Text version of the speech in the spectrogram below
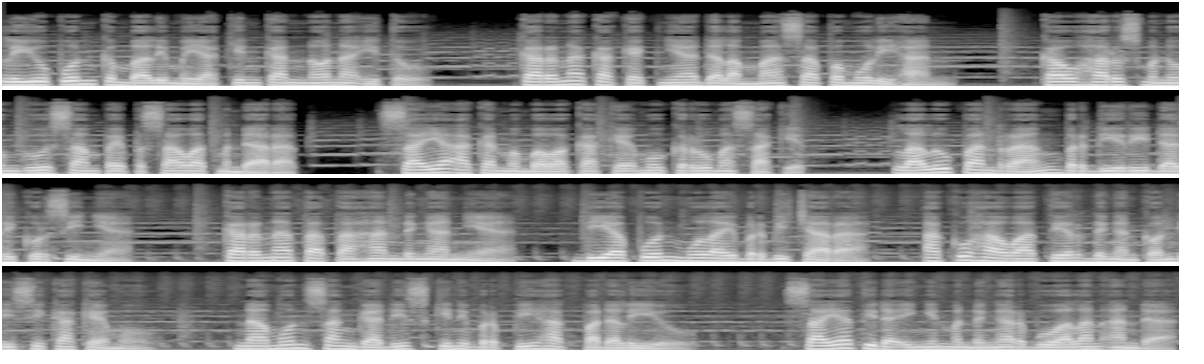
Liu pun kembali meyakinkan nona itu. Karena kakeknya dalam masa pemulihan. Kau harus menunggu sampai pesawat mendarat. Saya akan membawa kakekmu ke rumah sakit. Lalu Panrang berdiri dari kursinya. Karena tak tahan dengannya, dia pun mulai berbicara. Aku khawatir dengan kondisi kakekmu. Namun sang gadis kini berpihak pada Liu. Saya tidak ingin mendengar bualan Anda.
